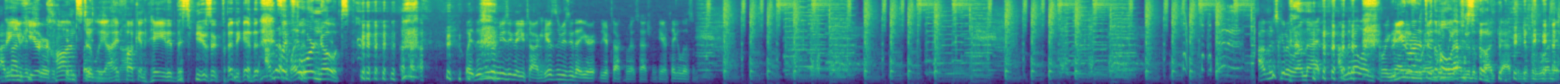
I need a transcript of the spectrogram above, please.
I'm that not you even hear sure if it's constantly. I fucking hated this music by the end. It's like four notes. Wait, this is the music that you're talking. Here's the music that you're you're talking about, Sachin. Here, take a listen. I'm just gonna run that. I'm gonna like bring that in run it through the whole under the episode. podcast and just run it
